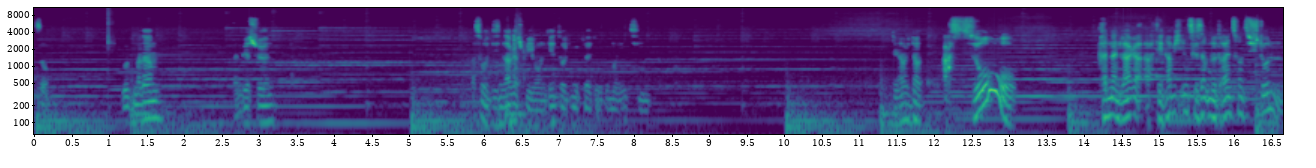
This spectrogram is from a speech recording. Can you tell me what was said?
So. Gut, Madame. Dankeschön. Achso, diesen Lagerspion, den sollte ich mir vielleicht irgendwo mal hinziehen. Den habe ich noch... Ach so! Kann dein Lager... Ach, den habe ich insgesamt nur 23 Stunden.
